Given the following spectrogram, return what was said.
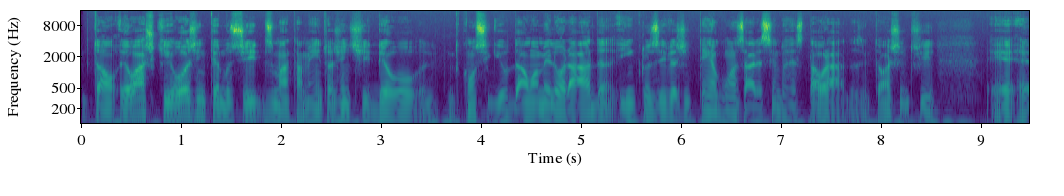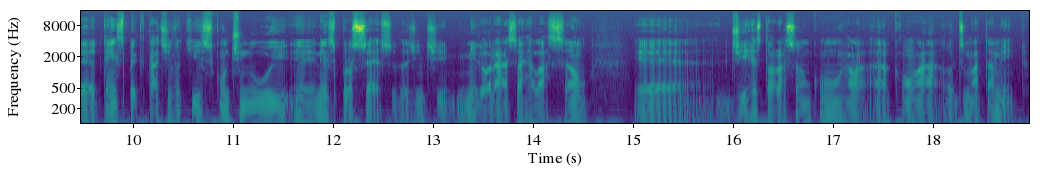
Então, eu acho que hoje, em termos de desmatamento, a gente deu, conseguiu dar uma melhorada e, inclusive, a gente tem algumas áreas sendo restauradas. Então, a gente é, é, tem expectativa que isso continue é, nesse processo, da gente melhorar essa relação é, de restauração com, a, com a, o desmatamento.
